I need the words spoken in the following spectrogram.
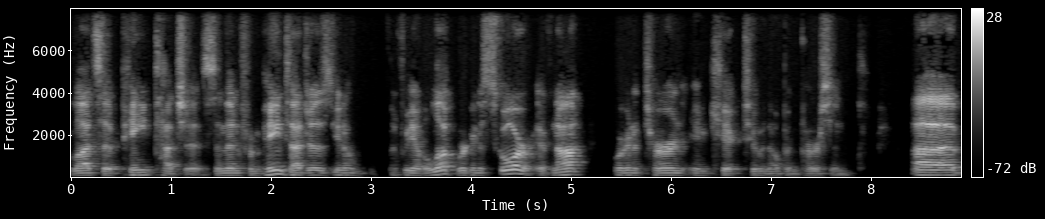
lots of paint touches. And then from paint touches, you know, if we have a look, we're going to score. If not, we're going to turn and kick to an open person. Uh,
